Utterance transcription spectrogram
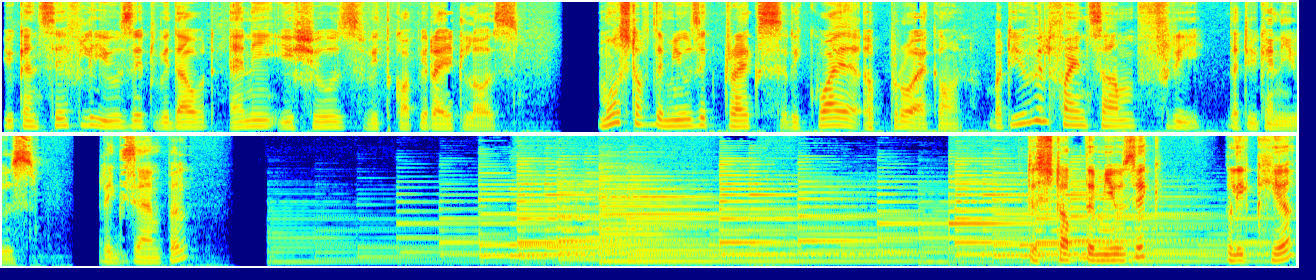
you can safely use it without any issues with copyright laws. Most of the music tracks require a pro account, but you will find some free that you can use. For example, to stop the music, click here.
